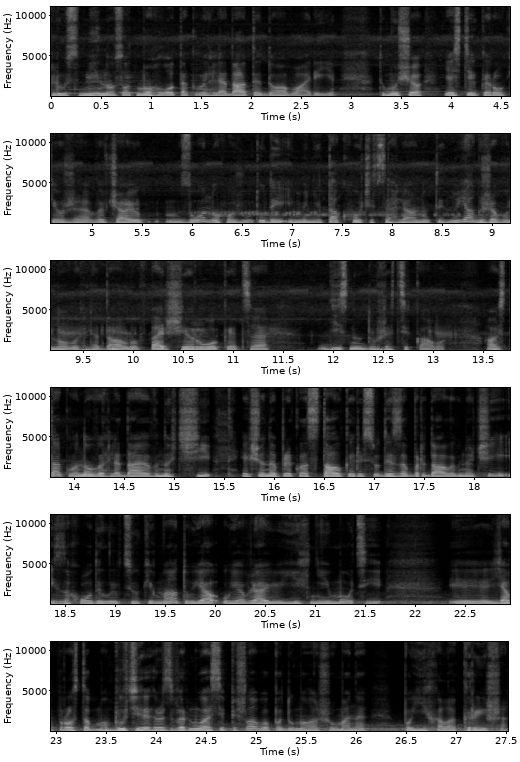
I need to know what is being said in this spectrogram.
плюс-мінус от могло так виглядати до аварії. Тому що я стільки років вже вивчаю зону, хожу туди, і мені так хочеться глянути. Ну як же воно виглядало в перші роки? Це дійсно дуже цікаво. А ось так воно виглядає вночі. Якщо, наприклад, сталкери сюди забридали вночі і заходили в цю кімнату, я уявляю їхні емоції. І Я просто, мабуть, розвернулася пішла, бо подумала, що у мене поїхала криша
